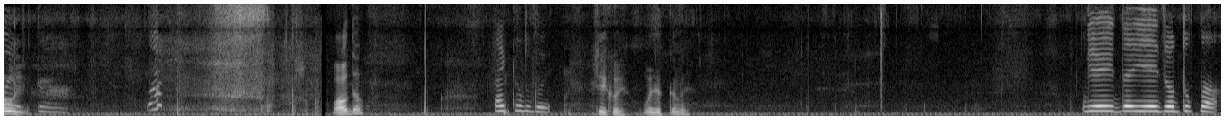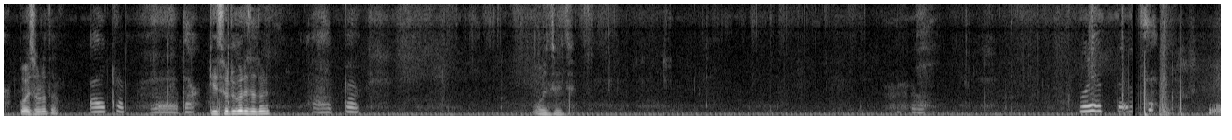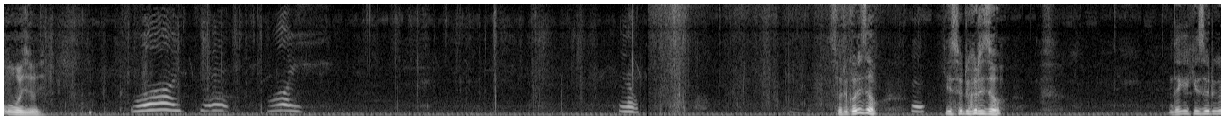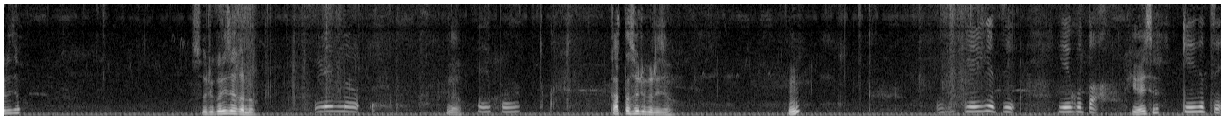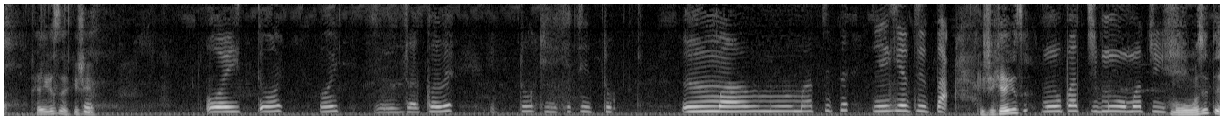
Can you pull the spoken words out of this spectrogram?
ওই পাও দাও কি কই ওই যে কেন কই ছোট তো কি শুরু করেছ তুমি ওই যে ওই। ওই। চুরি করেছ। কি চুরি করেছ? দেখি কি চুরি করেছ? চুরি করেছ কেন? না। কাত্তা চুরি করেছ? হুম? কি হয়েছে খেয়ে গেছে কিসে ওই ওই ওই সকালে একটু খেয়েছি একটু মৌমাছিতে খেয়েছে তা কিসে খেয়ে গেছে মৌমাছি মৌমাছি মৌমাছিতে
